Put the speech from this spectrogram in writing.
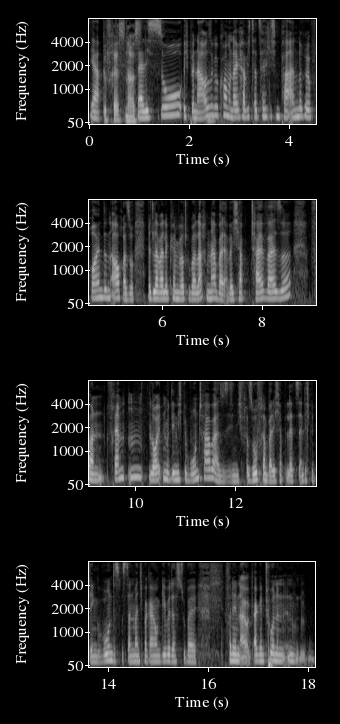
ja. gefressen hast. Weil ich so, ich bin nach Hause gekommen und da habe ich tatsächlich ein paar andere Freundinnen auch. Also mittlerweile können wir auch drüber lachen, ne? Weil, aber ich habe teilweise von fremden Leuten, mit denen ich gewohnt habe, also sie sind nicht so fremd, weil ich habe letztendlich mit denen gewohnt. Das ist dann manchmal gang und gäbe, dass du bei von den Agenturen in, in,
